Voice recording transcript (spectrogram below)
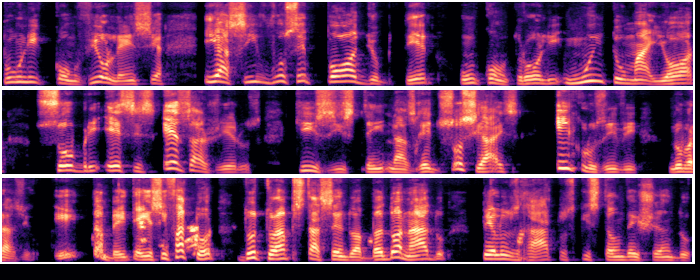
pune com violência, e assim você pode obter um controle muito maior sobre esses exageros que existem nas redes sociais, inclusive no Brasil. E também tem esse fator do Trump estar sendo abandonado pelos ratos que estão deixando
